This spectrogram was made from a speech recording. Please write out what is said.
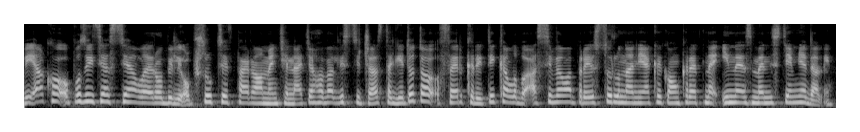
Vy ako opozícia ste ale robili obštrukcie v parlamente, naťahovali ste čas, tak je toto fair kritika, lebo asi veľa priestoru na nejaké konkrétne iné zmeny ste im nedali.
